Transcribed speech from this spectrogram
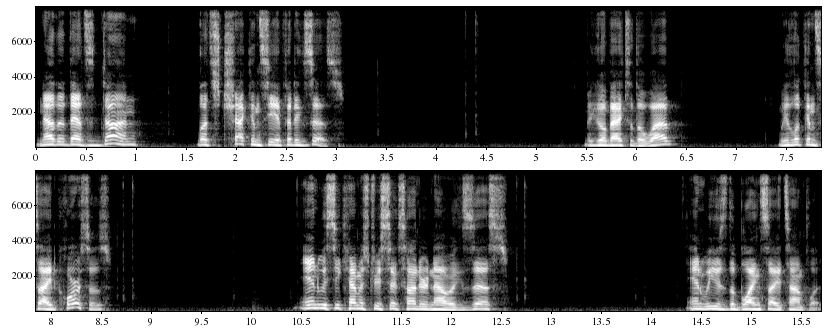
Now that that's done, let's check and see if it exists. We go back to the web, we look inside courses, and we see Chemistry 600 now exists, and we use the blank site template.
